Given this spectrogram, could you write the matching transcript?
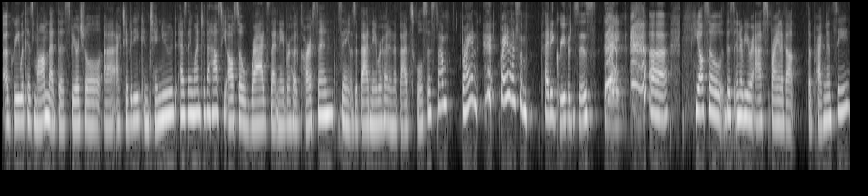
agree with his mom that the spiritual uh, activity continued as they went to the house. He also rags that neighborhood Carson, saying it was a bad neighborhood and a bad school system. Brian Brian has some petty grievances. Right. He also this interviewer asked Brian about the pregnancy.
